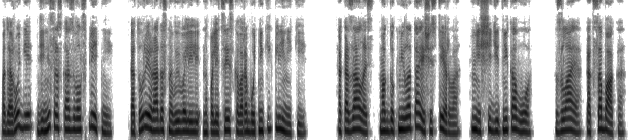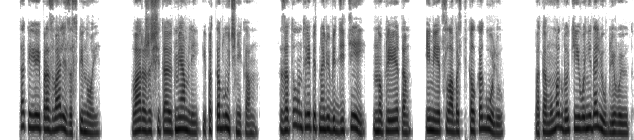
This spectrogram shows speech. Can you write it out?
По дороге Денис рассказывал сплетни, которые радостно вывалили на полицейского работники клиники. Оказалось, Макдок милота еще стерва, не щадит никого. Злая, как собака. Так ее и прозвали за спиной. Вара же считают мямлей и подкаблучником. Зато он трепетно любит детей, но при этом имеет слабость к алкоголю. Потому Макдоки его недолюбливают.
